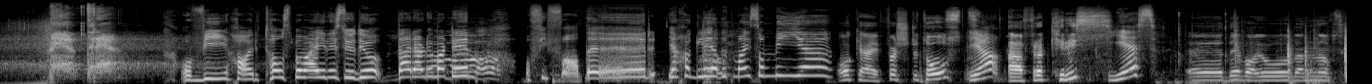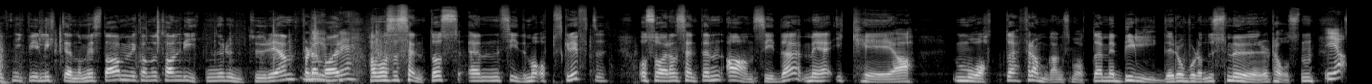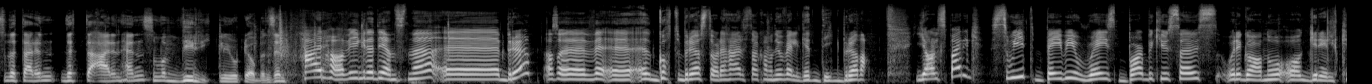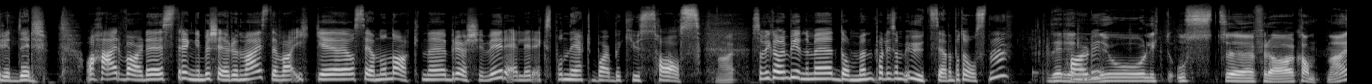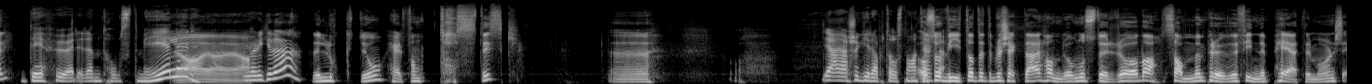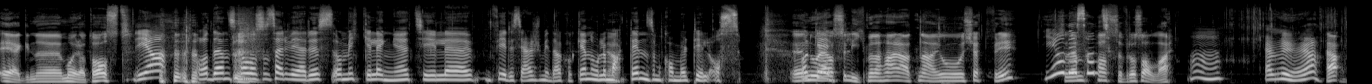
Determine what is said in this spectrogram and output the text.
Og vi har toast på vei inn i studio. Der er du, Martin! Å, fy fader! Jeg har gledet meg så mye! Ok, første toast Ja. er fra Chris. Yes. Eh, det var jo, Den oppskriften gikk vi litt gjennom i stad, men vi kan jo ta en liten rundtur igjen. For det var, Han har altså sendt oss en side med oppskrift, og så har han sendt en annen side med Ikea. Måte, framgangsmåte med bilder og hvordan du smører toasten. Ja. Så dette er, en, dette er en hen som har virkelig gjort jobben sin. Her har vi ingrediensene. Eh, brød. Altså eh, eh, godt brød står det her, så da kan man jo velge et digg brød, da. Jarlsberg, sweet baby raised barbecue sauce, oregano og grillkrydder. Og her var det strenge beskjeder underveis. Det var ikke å se noen nakne brødskiver eller eksponert barbecue sauce. Nei. Så vi kan jo begynne med dommen på liksom utseendet på toasten. Det renner du- jo litt ost eh, fra kantene her. Det hører en toast med, eller? Ja, ja, ja. Gjør det ikke det? Det lukter jo helt fantastisk. Eh, Jeg er så gira på toast nå. og så vit at dette prosjektet her handler om noe større òg, da. Sammen prøver vi å finne P3 Morgens egne morgentoast. Ja, og den skal også serveres om ikke lenge til eh, Firestjerners middagkokken, Ole Ja. Martin, som kommer til oss. Eh, okay. Noe jeg også liker med den her, er at den er jo kjøttfri. Ja, så det er den sant. passer for oss alle. Jeg begynner, ja. Ja.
